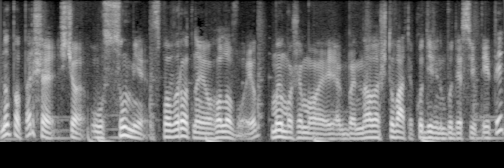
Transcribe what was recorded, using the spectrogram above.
Ну, по-перше, що у сумі з поворотною головою ми можемо якби налаштувати, куди він буде світити.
